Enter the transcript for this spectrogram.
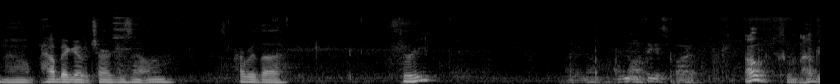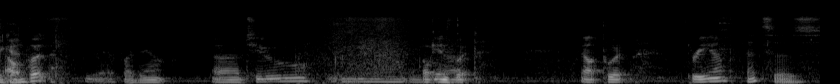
No. How big of a charge is that one? It's probably the three. I don't know. I I think it's five. Oh, cool, that'd be good. Output, Yeah, five amp. uh, two, oh, input. Output, three amp? That says,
